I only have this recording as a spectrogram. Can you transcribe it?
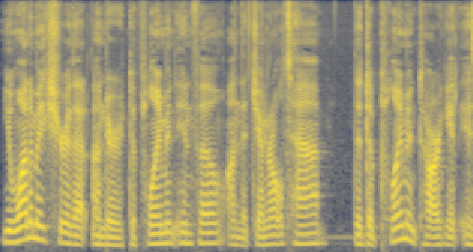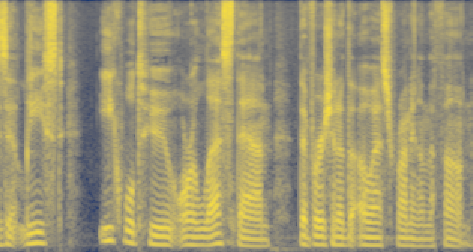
you want to make sure that under Deployment Info on the General tab, the deployment target is at least equal to or less than the version of the OS running on the phone.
